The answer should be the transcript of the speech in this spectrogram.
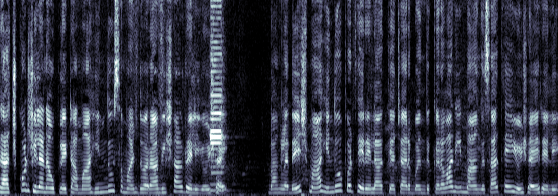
રાજકોટ જિલ્લાના ઉપલેટામાં હિન્દુ સમાજ દ્વારા વિશાળ રેલી યોજાઈ. બાંગ્લાદેશમાં હિન્દુઓ પર થઈ રહેલા અત્યાચાર બંધ કરવાની માંગ સાથે યોજાઈ રેલી.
